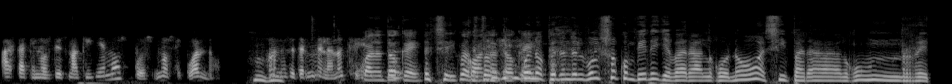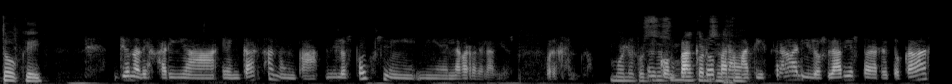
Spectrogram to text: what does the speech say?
hasta que nos desmaquillemos, pues no sé cuándo. Cuando se termine la noche. Cuando toque. Sí, cuando, toque. Bueno, pero en el bolso conviene llevar algo, ¿no? Así para algún retoque yo no dejaría en casa nunca ni los polvos ni, ni en la barra de labios, por ejemplo. Bueno, pues eso compacto es un para matizar y los labios para retocar.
